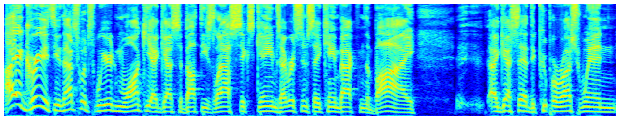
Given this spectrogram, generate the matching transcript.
I agree with you. That's what's weird and wonky, I guess, about these last six games ever since they came back from the bye. I guess they had the Cooper Rush win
